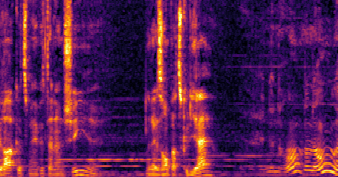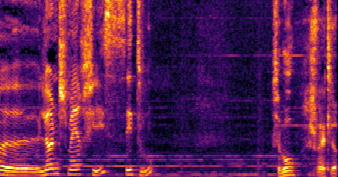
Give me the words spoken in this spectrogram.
C'est rare que tu m'invites à luncher. euh, Une raison particulière? Non, non, non, non. euh, lunch mère-fils, c'est tout. C'est beau, je vais être là.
